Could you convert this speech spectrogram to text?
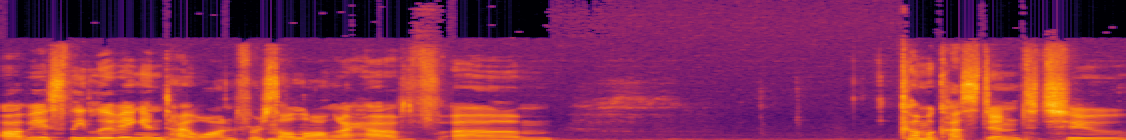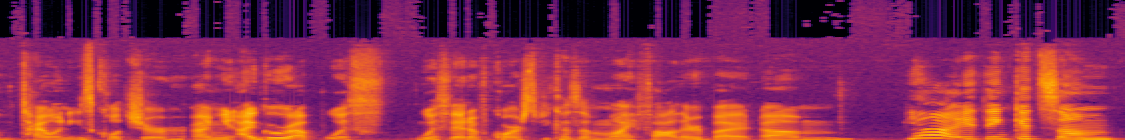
obviously, living in Taiwan for so long, I have um, come accustomed to Taiwanese culture. I mean, I grew up with with it, of course, because of my father. But um, yeah, I think it's um.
